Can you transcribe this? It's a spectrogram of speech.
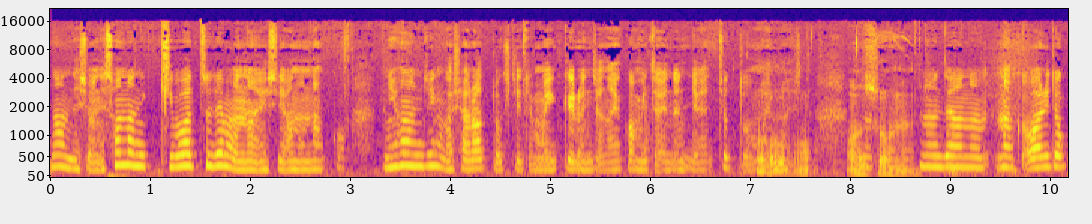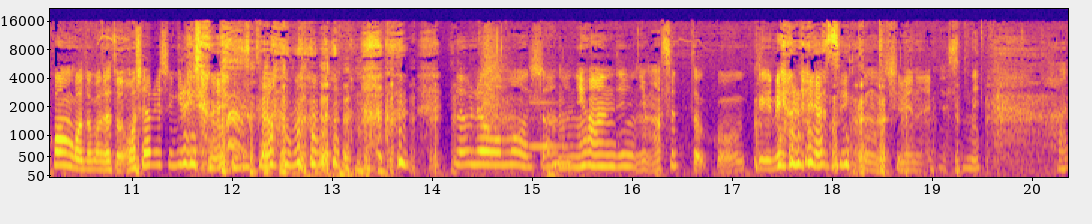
なんでしょうねそんなに奇抜でもないしあのなんか日本人がシャラッと着ててもいけるんじゃないかみたいなんでちょっと思いましたあ、そうなんなのであのなんか割とコンゴとかだとおしゃれすぎるじゃないですか それを思うとあの日本人にもすっとこう受け入れられやすいかもしれないですねはい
